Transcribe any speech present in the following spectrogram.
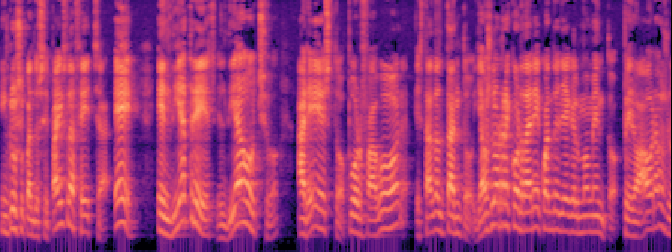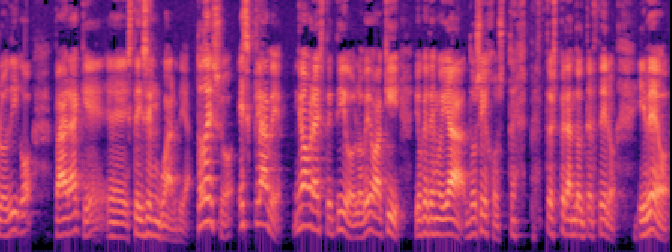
incluso cuando sepáis la fecha, eh, el día 3, el día 8, haré esto, por favor, estad al tanto. Ya os lo recordaré cuando llegue el momento, pero ahora os lo digo para que eh, estéis en guardia. Todo eso es clave. Yo ahora este tío lo veo aquí, yo que tengo ya dos hijos, estoy esperando el tercero, y veo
